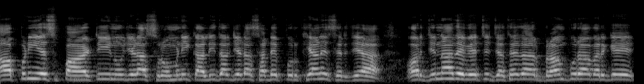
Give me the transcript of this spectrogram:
ਆਪਣੀ ਇਸ ਪਾਰਟੀ ਨੂੰ ਜਿਹੜਾ ਸ਼੍ਰੋਮਣੀ ਅਕਾਲੀ ਦਲ ਜਿਹੜਾ ਸਾਡੇ ਪੁਰਖਿਆਂ ਨੇ ਸਿਰਜਿਆ ਔਰ ਜਿਨ੍ਹਾਂ ਦੇ ਵਿੱਚ ਜਥੇਦਾਰ ਬ੍ਰਹਮਪੁਰਾ ਵਰਗੇ,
